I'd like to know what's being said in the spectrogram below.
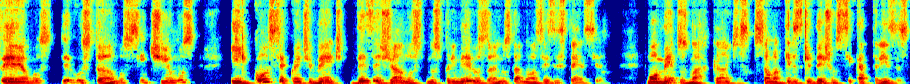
vemos, degustamos, sentimos e, consequentemente, desejamos nos primeiros anos da nossa existência. Momentos marcantes são aqueles que deixam cicatrizes,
